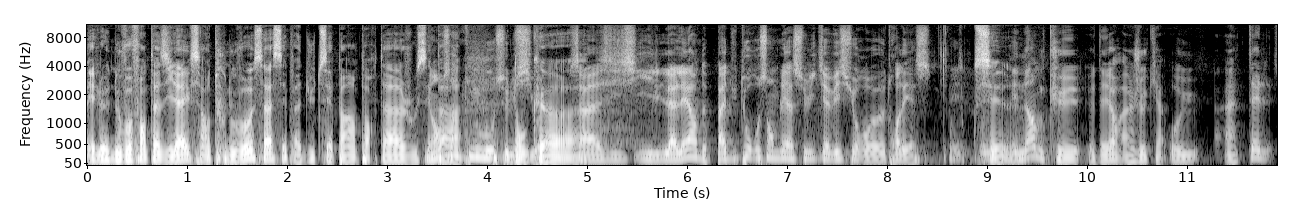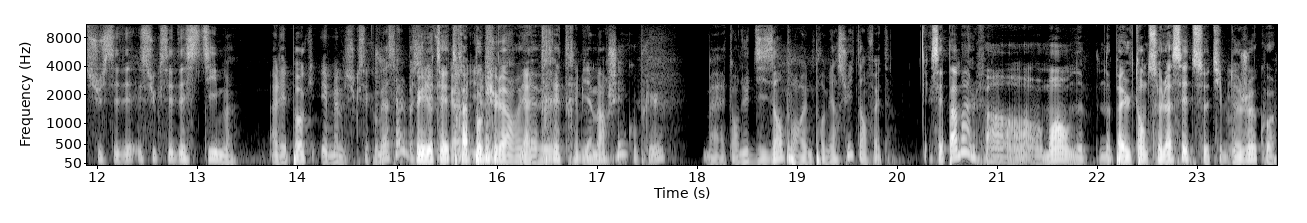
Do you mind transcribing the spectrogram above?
Et le nouveau Fantasy Life, c'est un tout nouveau, ça C'est pas du, c'est pas un portage ou c'est Non, c'est un pas. tout nouveau celui-ci. Donc, ouais. euh, Ça, il, a l'air de pas du tout ressembler à celui qu'il y avait sur euh, 3DS. C'est énorme que euh, d'ailleurs un jeu qui a eu un tel succès d'e- succès d'estime à l'époque et même succès commercial. parce Oui, il qu'il a était très il a- populaire. Il, a avait très très bien marché. beaucoup plu. Bah, attendu 10 ans pour avoir une première suite en fait. C'est pas mal. Enfin, au moins, on n'a- pas eu le temps de se lasser de ce type de jeu, quoi.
